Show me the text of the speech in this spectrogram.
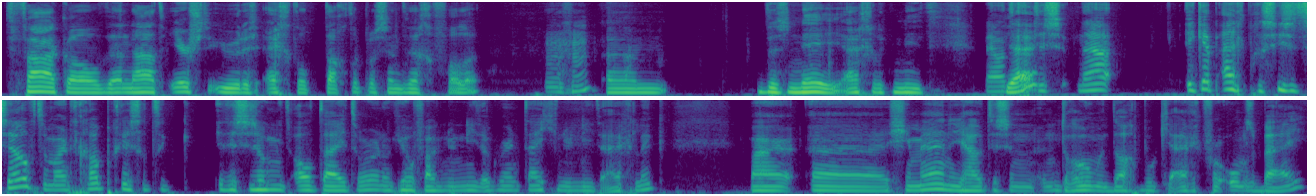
vaak al na het eerste uur is echt al 80% weggevallen. Mhm. Ehm, dus nee, eigenlijk niet. Nou, Jij? het is, nou, ik heb eigenlijk precies hetzelfde, maar het grappige is dat ik, het is dus ook niet altijd hoor, en ook heel vaak nu niet, ook weer een tijdje nu niet eigenlijk. Maar eh die houdt dus een, een dromendagboekje eigenlijk voor ons bij.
